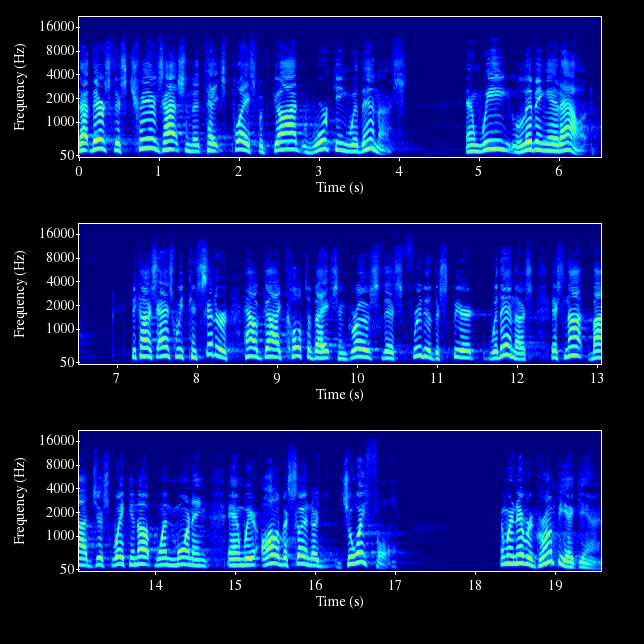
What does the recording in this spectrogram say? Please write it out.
that there's this transaction that takes place with God working within us and we living it out. Because as we consider how God cultivates and grows this fruit of the Spirit within us, it's not by just waking up one morning and we're all of a sudden are joyful and we're never grumpy again.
